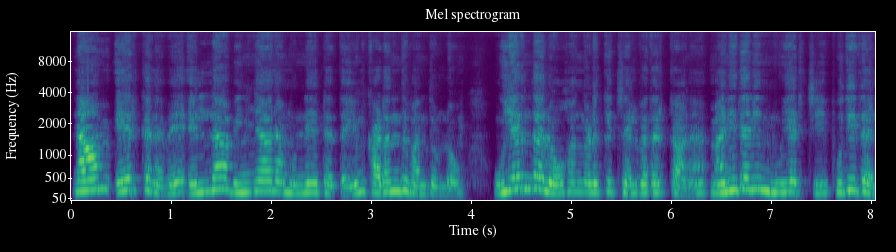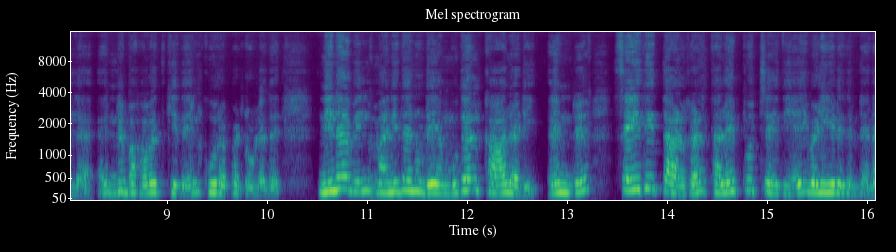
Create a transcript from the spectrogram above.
நாம் ஏற்கனவே எல்லா விஞ்ஞான முன்னேற்றத்தையும் கடந்து வந்துள்ளோம். உயர்ந்த லோகங்களுக்கு செல்வதற்கான மனிதனின் முயற்சி புதிதல்ல என்று பகவத்கீதையில் கூறப்பட்டுள்ளது. நிலவில் மனிதனுடைய முதல் காலடி என்று செய்தித்தாள்கள் தலைப்புச் செய்தியை வெளியிடுகின்றன.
